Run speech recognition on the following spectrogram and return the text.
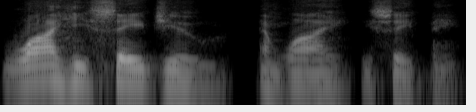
why He saved you and why He saved me.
